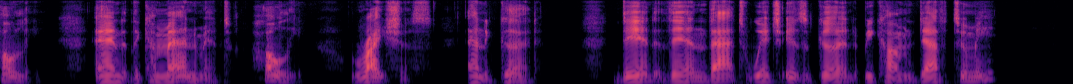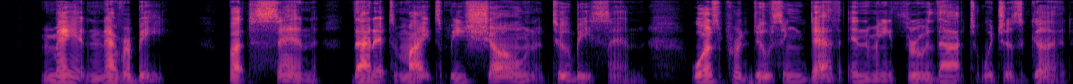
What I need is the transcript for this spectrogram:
holy and the commandment holy, righteous, and good. Did then that which is good become death to me? May it never be. But sin, that it might be shown to be sin, was producing death in me through that which is good,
